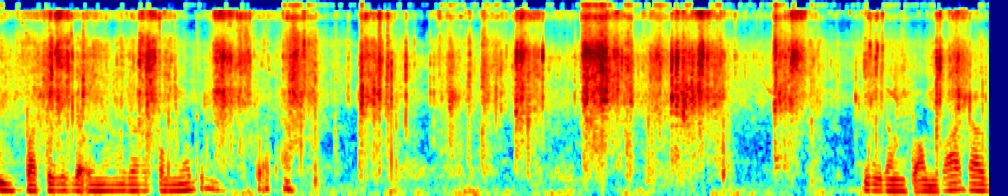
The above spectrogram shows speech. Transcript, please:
yung patula ay nagapang na din. Pata kulang pa ang balag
